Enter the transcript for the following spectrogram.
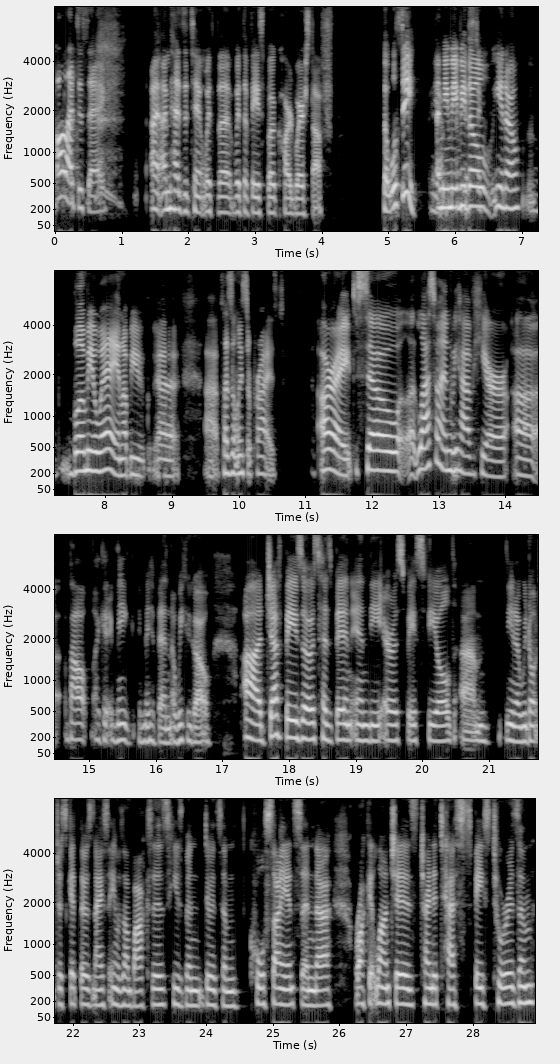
all that to say, I, am hesitant with the with the Facebook hardware stuff. But we'll see. Yeah, I mean, maybe they'll, you know, blow me away and I'll be uh, uh, pleasantly surprised. All right. So uh, last one we have here uh, about like it may it may have been a week ago. Uh, Jeff Bezos has been in the aerospace field. Um, you know, we don't just get those nice Amazon boxes. He's been doing some cool science and uh, rocket launches, trying to test space tourism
